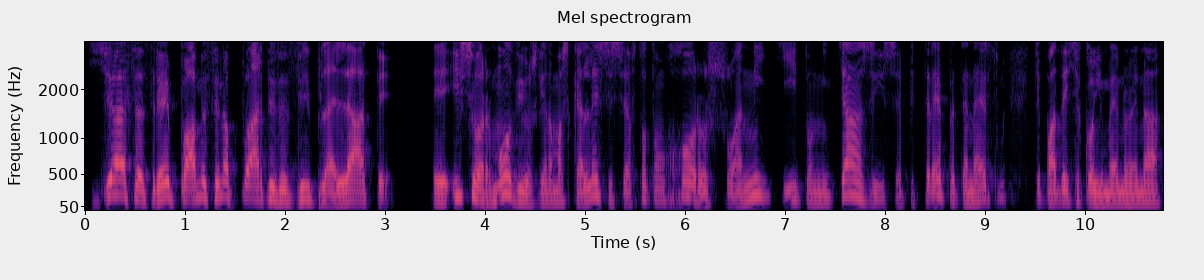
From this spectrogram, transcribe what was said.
Γεια σας, ρε, πάμε σε ένα πάρτι εδώ δίπλα, ελάτε ε, είσαι ο αρμόδιος για να μας καλέσεις σε αυτόν τον χώρο, σου ανήκει ή τον νοικιάζεις, επιτρέπεται να έρθουμε. Και πάντα είχε κολλημένο ένα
